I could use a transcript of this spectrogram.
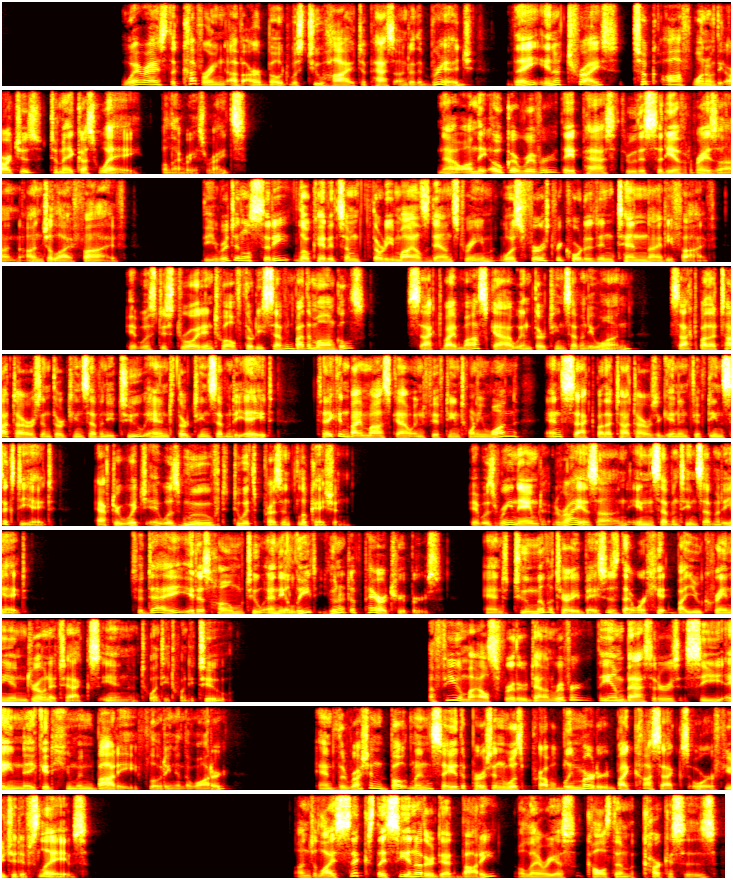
Whereas the covering of our boat was too high to pass under the bridge, they in a trice took off one of the arches to make us way, Olearius writes. Now on the Oka River, they pass through the city of Rezan on July 5. The original city, located some 30 miles downstream, was first recorded in 1095. It was destroyed in 1237 by the Mongols, sacked by Moscow in 1371, sacked by the Tatars in 1372 and 1378, taken by Moscow in 1521, and sacked by the Tatars again in 1568, after which it was moved to its present location. It was renamed Ryazan in 1778. Today, it is home to an elite unit of paratroopers and two military bases that were hit by Ukrainian drone attacks in 2022. A few miles further downriver, the ambassadors see a naked human body floating in the water, and the Russian boatmen say the person was probably murdered by Cossacks or fugitive slaves. On July 6, they see another dead body, Olearius calls them carcasses,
